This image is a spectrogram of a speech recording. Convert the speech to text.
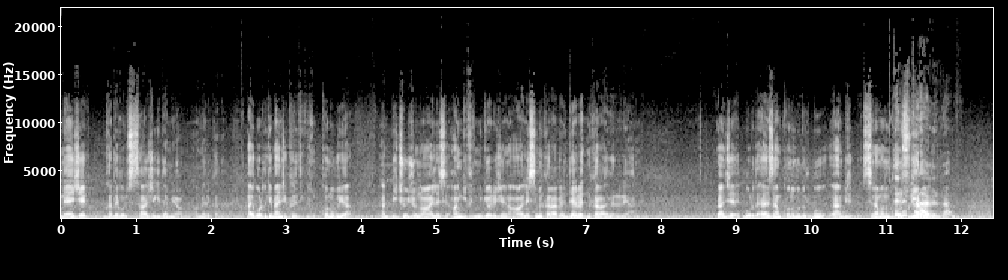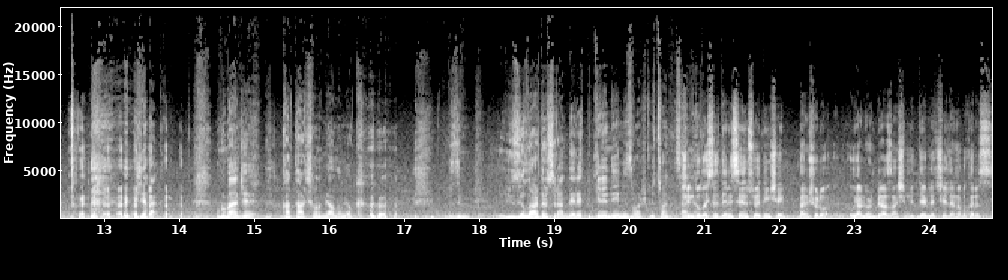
NC kategorisi sadece gidemiyor Amerika'da. Hayır buradaki bence kritik konu bu ya. Yani bir çocuğun ailesi hangi filmi göreceğine ailesi mi karar verir, devlet mi karar verir yani? Bence burada elzem konu budur. Bu yani bir sinemanın Devlet konusu değil karar bu. verir abi. yani, bunu bence tartışmanın bir anlamı yok. Bizim yüzyıllardır süren devlet bir geleneğimiz var. Lütfen. Serkan. Şimdi dolayısıyla demin senin söylediğin şey ben şöyle uyarlıyorum. Birazdan şimdi devlet şeylerine bakarız.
